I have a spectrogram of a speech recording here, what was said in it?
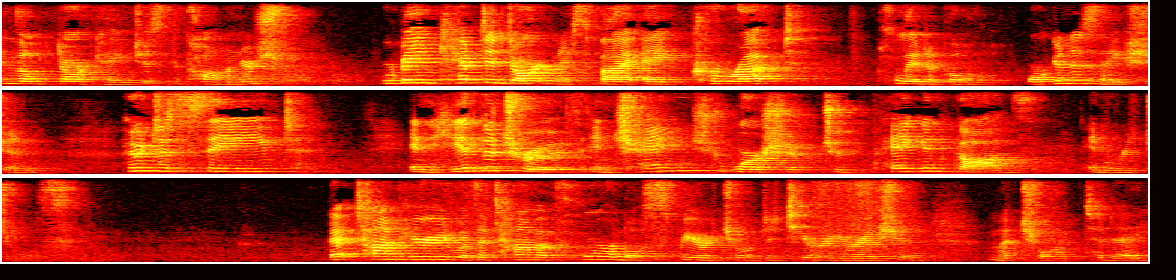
in the Dark Ages, the commoners were being kept in darkness by a corrupt political organization who deceived and hid the truth and changed worship to pagan gods and rituals. That time period was a time of horrible spiritual deterioration, much like today.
